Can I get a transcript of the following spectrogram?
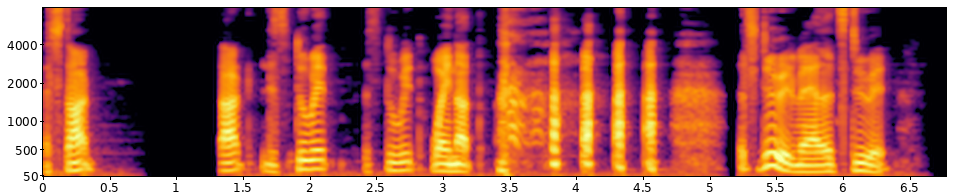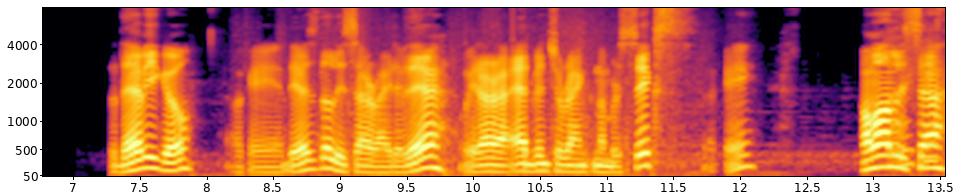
Let's start. Start. Let's do it. Let's do it. Why not? Let's do it, man. Let's do it. So there we go. Okay, there's the Lisa right over there with our adventure rank number six. Okay. Come on, Lisa.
